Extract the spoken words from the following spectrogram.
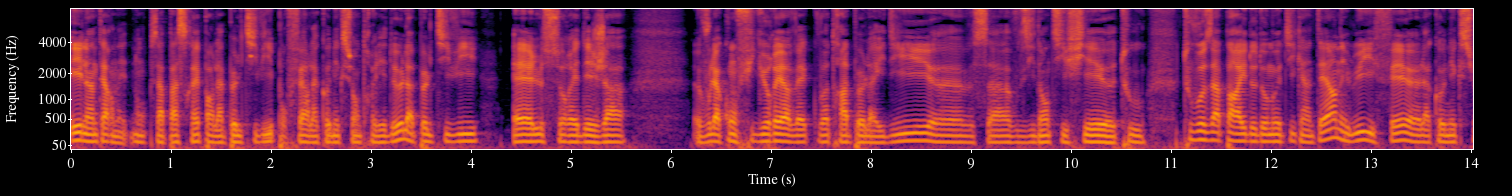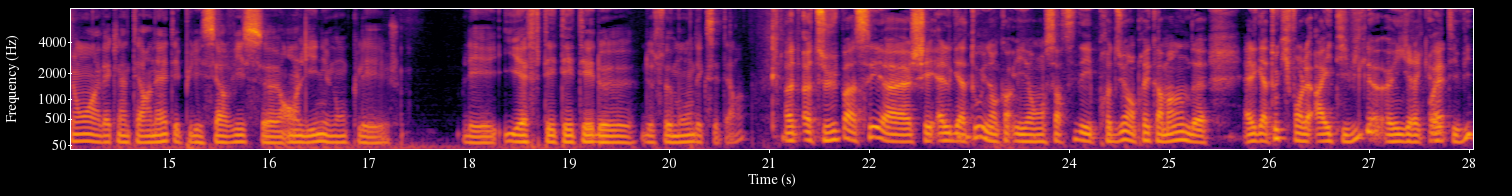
et l'Internet. Donc ça passerait par l'Apple TV pour faire la connexion entre les deux. L'Apple TV, elle, serait déjà... Vous la configurez avec votre Apple ID, euh, ça vous identifiez euh, tous vos appareils de domotique interne et lui il fait euh, la connexion avec l'internet et puis les services euh, en ligne, donc les, les IFTTT de, de ce monde, etc. As- As-tu vu passer euh, chez Elgato, ils ont, ils ont sorti des produits en précommande. euh, Elgato qui font le iTV, Ouais. TV.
